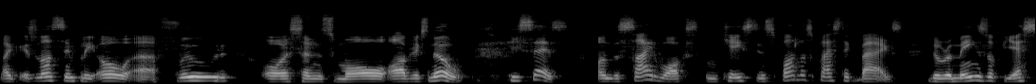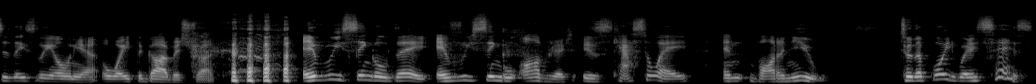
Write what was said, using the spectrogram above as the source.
Like it's not simply oh, uh, food or certain small objects. No, he says on the sidewalks, encased in spotless plastic bags, the remains of yesterday's Leonia await the garbage truck. every single day, every single object is cast away and bought anew. To the point where it says,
